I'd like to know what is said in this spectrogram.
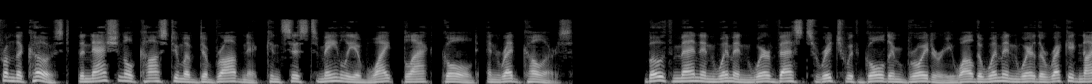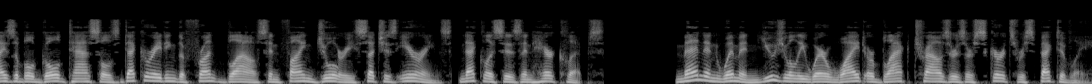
From the coast, the national costume of Dubrovnik consists mainly of white, black, gold, and red colors. Both men and women wear vests rich with gold embroidery while the women wear the recognizable gold tassels decorating the front blouse and fine jewelry such as earrings, necklaces and hair clips. Men and women usually wear white or black trousers or skirts respectively.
